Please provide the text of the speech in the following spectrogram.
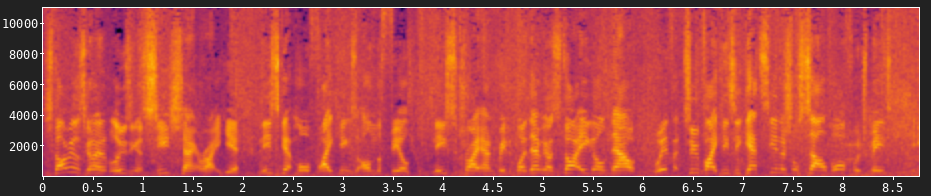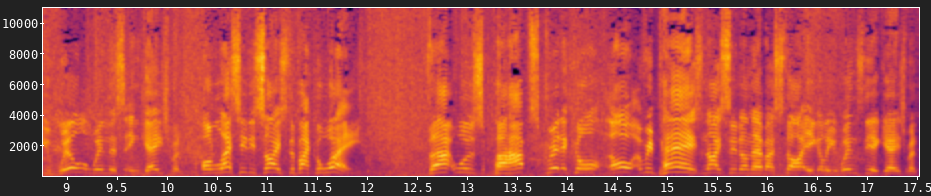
Star Eagle's going to end up losing a siege tank right here. Needs to get more Vikings on the field. Needs to try and redeploy. There we go. Star Eagle now with two Vikings. He gets the initial salve off, which means he will win this engagement unless he decides to back away. That was perhaps critical. Oh, repairs nicely done there by Star Eagle. He wins the engagement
